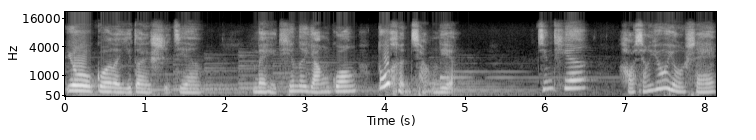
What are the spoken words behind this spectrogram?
又过了一段时间，每天的阳光都很强烈。今天好像又有谁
